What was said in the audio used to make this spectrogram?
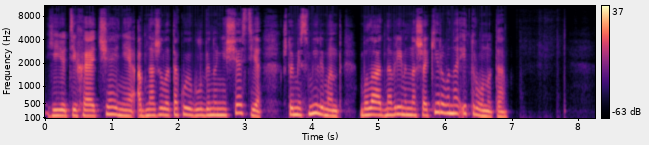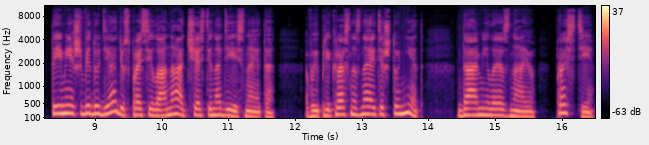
Ее тихое отчаяние обнажило такую глубину несчастья, что мисс Миллимонт была одновременно шокирована и тронута. «Ты имеешь в виду дядю?» — спросила она, отчасти надеясь на это. «Вы прекрасно знаете, что нет. «Да, милая, знаю. Прости».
